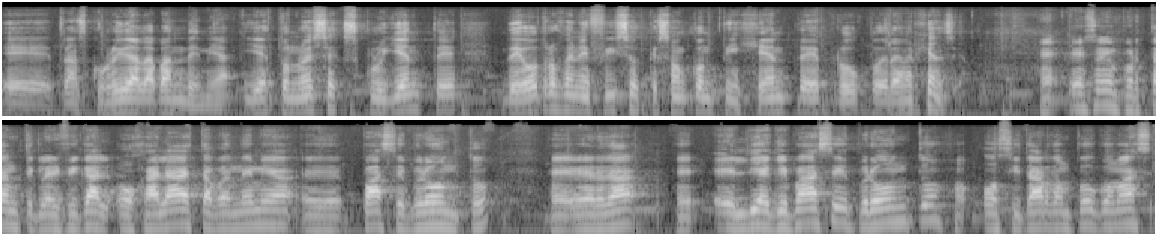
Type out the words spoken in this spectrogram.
eh, transcurrida la pandemia. Y esto no es excluyente de otros beneficios que son contingentes producto de la emergencia. Eh, Eso es importante clarificar. Ojalá esta pandemia eh, pase pronto, eh, ¿verdad? Eh, el día que pase pronto, o, si tarda un poco más,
